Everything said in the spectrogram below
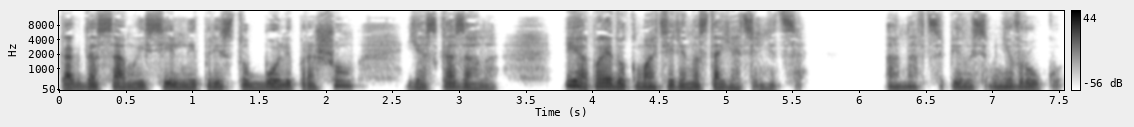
Когда самый сильный приступ боли прошел, я сказала, я пойду к матери-настоятельнице. Она вцепилась мне в руку.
